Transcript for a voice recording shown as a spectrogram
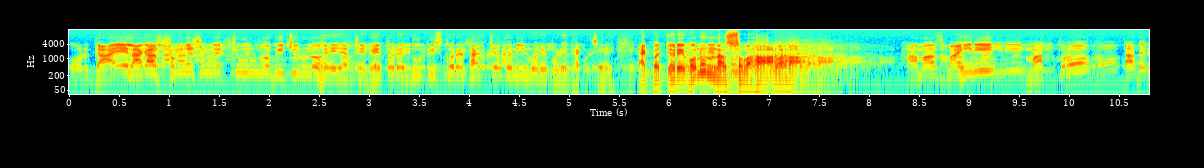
ওর গায়ে লাগার সঙ্গে সঙ্গে চূর্ণ বিচূর্ণ হয়ে যাচ্ছে, ভেতরে দু পিস করে থাকছে, ওখানেই মরে পড়ে থাকছে। একবার জোরে বলুন না হামাস বাহিনী মাত্র তাদের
